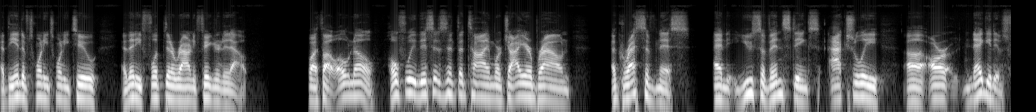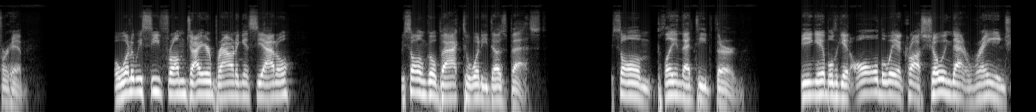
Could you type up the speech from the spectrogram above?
at the end of 2022, and then he flipped it around. He figured it out. So I thought, oh no, hopefully this isn't the time where Ji'Ayir Brown aggressiveness and use of instincts actually uh, are negatives for him. But what do we see from Ji'Ayir Brown against Seattle? We saw him go back to what he does best. We saw him playing that deep third, being able to get all the way across, showing that range,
